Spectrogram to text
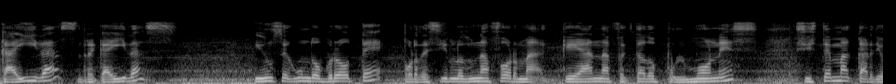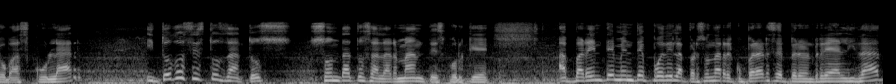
caídas, recaídas y un segundo brote, por decirlo de una forma, que han afectado pulmones, sistema cardiovascular. Y todos estos datos son datos alarmantes porque aparentemente puede la persona recuperarse, pero en realidad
